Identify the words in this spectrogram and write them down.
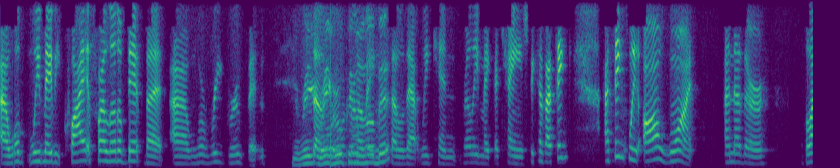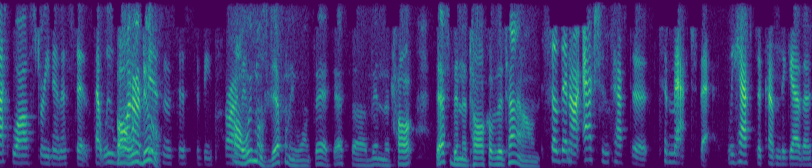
Uh, we'll, we may be quiet for a little bit, but uh, we're regrouping. You're re- so we're regrouping a little bit. so that we can really make a change because I think I think we all want another Black Wall Street in a sense that we want we our do. businesses to be Oh, thriving. we most definitely want that. That's uh, been the talk. That's been the talk of the town. so then our actions have to to match that. We have to come together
